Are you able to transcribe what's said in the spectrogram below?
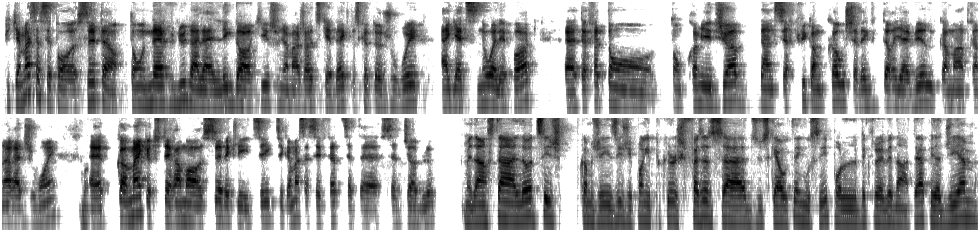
Puis comment ça s'est passé, ton, avenue dans la Ligue de hockey junior majeur du Québec, parce que tu as joué à Gatineau à l'époque. Euh, tu as fait ton, ton, premier job dans le circuit comme coach avec Victoriaville comme entraîneur adjoint. Euh, comment que tu t'es ramassé avec les Tigres? comment ça s'est fait, cette, euh, cette job-là? Mais dans ce temps-là, comme j'ai dit, j'ai pas un que Je faisais du, scouting aussi pour le Victoriaville Dentaire. Puis le GM,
